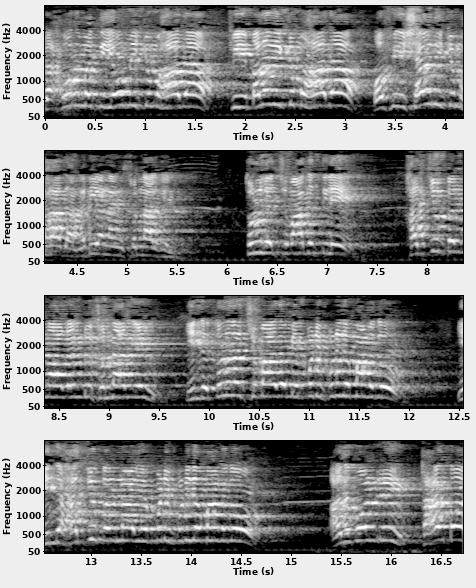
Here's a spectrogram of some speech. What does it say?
கஹுர்மத்தி யௌமிக்கும் ஹாதா ஃபி பலதிக்கும் ஹாதா வஃபி ஷஹரிக்கும் ஹாதா. நபியா நாங்கள் சொன்னார்கள் துல்கச்சு மாதத்திலே ஹஜ்ஜு பெருநாள் என்று சொன்னார்கள் இந்த துல்கச்சு மாதம் எப்படி புனிதமானதோ இந்த ஹஜ்ஜு பெருநாள் எப்படி புனிதமானதோ அதுபோன்று காபா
